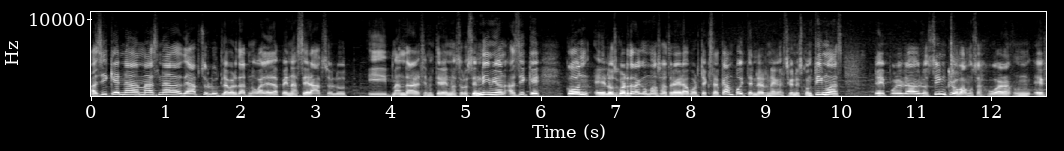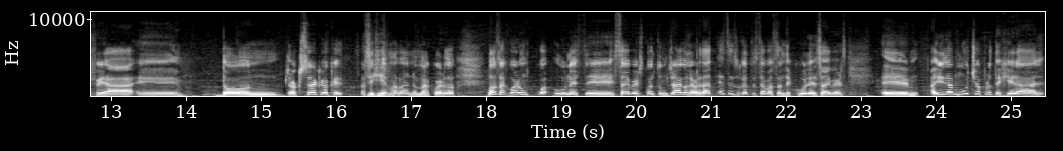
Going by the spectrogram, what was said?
Así que nada más, nada de Absolute. La verdad no vale la pena hacer Absolute y mandar al cementerio de nuestros Endymion. Así que con eh, los War Dragon vamos a traer a Vortex al campo y tener negaciones continuas. Eh, por el lado de los Synchro vamos a jugar un FA... Eh, Don Drugster, creo que así se llamaba, no me acuerdo. Vamos a jugar un, este, Cybers Quantum Dragon, la verdad. Este sujeto está bastante cool, el Cybers. Eh, ayuda mucho a proteger al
